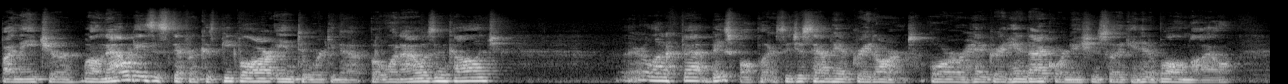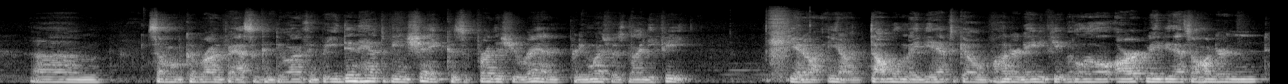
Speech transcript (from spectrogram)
by nature, well, nowadays it's different because people are into working out. But when I was in college, there are a lot of fat baseball players. They just happen to have great arms or had great hand-eye coordination, so they can hit a ball a mile. Um, some of them could run fast and can do other things, but you didn't have to be in shape because the furthest you ran pretty much was 90 feet. You know, you know, double maybe you have to go 180 feet with a little arc. Maybe that's 100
